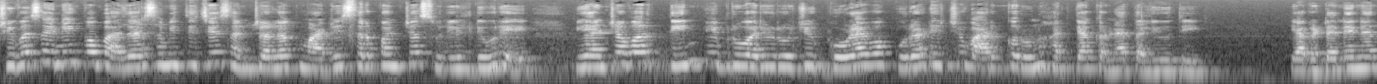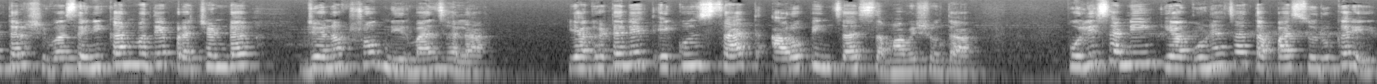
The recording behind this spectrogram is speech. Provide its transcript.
शिवसैनिक व बाजार समितीचे संचालक माजी सरपंच सुनील डिवरे यांच्यावर तीन फेब्रुवारी रोजी गोळ्या व कुऱ्हाडीचे वार करून हत्या करण्यात आली होती. या घटनेनंतर शिवसैनिकांमध्ये प्रचंड जनक्षोभ निर्माण झाला. या घटनेत एकूण सात आरोपींचा समावेश होता. पोलिसांनी या गुन्ह्याचा तपास सुरू करीत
